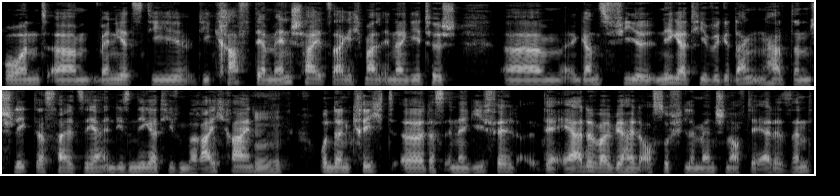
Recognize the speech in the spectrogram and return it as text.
Und ähm, wenn jetzt die, die Kraft der Menschheit, sage ich mal, energetisch ähm, ganz viel negative Gedanken hat, dann schlägt das halt sehr in diesen negativen Bereich rein. Mhm. Und dann kriegt äh, das Energiefeld der Erde, weil wir halt auch so viele Menschen auf der Erde sind,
